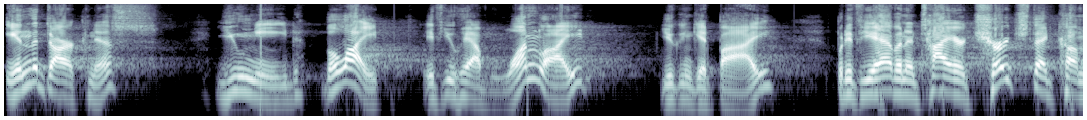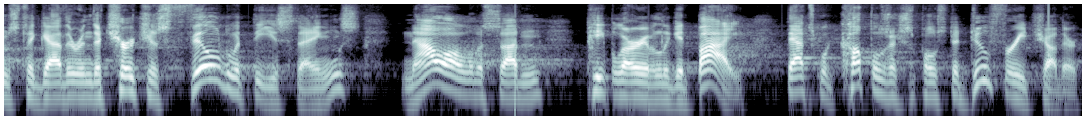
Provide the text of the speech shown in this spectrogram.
In the darkness, you need the light. If you have one light, you can get by. But if you have an entire church that comes together and the church is filled with these things, now all of a sudden people are able to get by. That's what couples are supposed to do for each other.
